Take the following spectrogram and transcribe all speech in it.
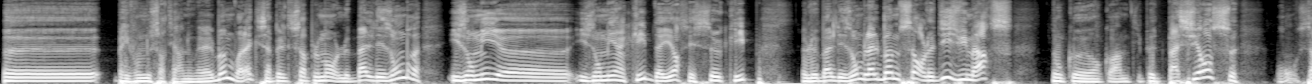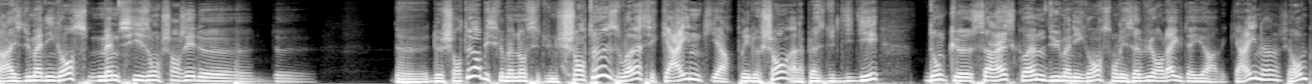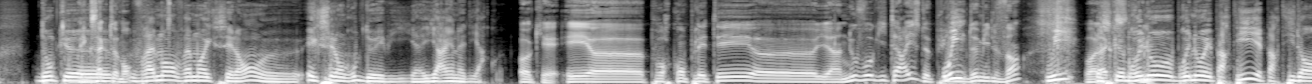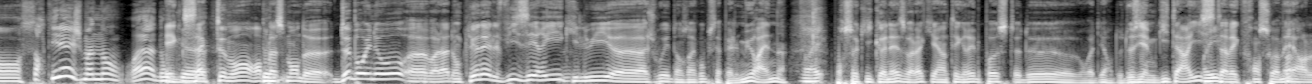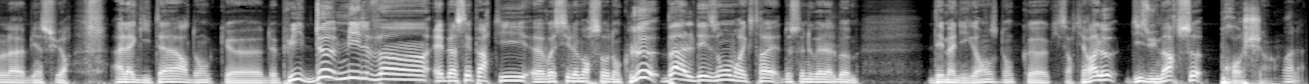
Euh, bah, ils vont nous sortir un nouvel album, voilà, qui s'appelle tout simplement Le Bal des Ombres. Ils ont mis, euh, ils ont mis un clip, d'ailleurs, c'est ce clip, Le Bal des Ombres. L'album sort le 18 mars, donc euh, encore un petit peu de patience. Bon, ça reste du manigance, même s'ils ont changé de, de, chanteur, puisque maintenant c'est une chanteuse, voilà, c'est Karine qui a repris le chant à la place de Didier. Donc ça reste quand même du manigance. On les a vus en live d'ailleurs avec Karine, hein, Jérôme. Donc euh, Exactement. vraiment, vraiment excellent, euh, excellent groupe de heavy. Il y, a rien à dire quoi. Ok. Et euh, pour compléter, euh, il y a un nouveau guitariste depuis Oui. 2020. Oui, Voilà, parce que Bruno, Bruno est parti, est parti dans Sortilège maintenant. Voilà, donc euh, Exactement, en remplacement de, de Bruno. voilà, donc Lionel Vizeri qui lui a joué dans un groupe qui s'appelle Muren. ouais. Pour ceux qui connaissent, voilà, qui a intégré le poste de, on va dire, de deuxième guitariste Oui. avec François Merle, euh, bien sûr, à la guitare. Donc depuis 2020, et ben c'est parti. Voici le morceau. Donc le bal des ombres, extrait de ce nouvel album des Manigances, donc euh, qui sortira le 18 mars prochain. Voilà.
